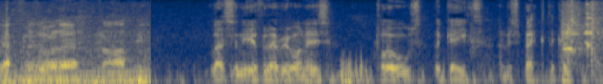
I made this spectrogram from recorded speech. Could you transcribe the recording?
Jeff is over there. Not happy. Lesson here for everyone is close the gate and respect the countryside.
